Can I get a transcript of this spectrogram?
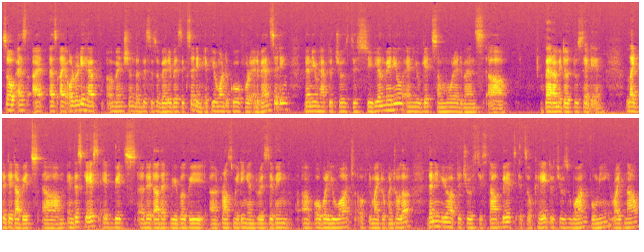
so as I as I already have uh, mentioned that this is a very basic setting. If you want to go for advanced setting then you have to choose this serial menu and you get some more advanced uh, parameter to set in like the data bits. Um, in this case it bits uh, data that we will be uh, transmitting and receiving uh, over UART of the microcontroller. Then you have to choose the stop bits. It's okay to choose one for me right now.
